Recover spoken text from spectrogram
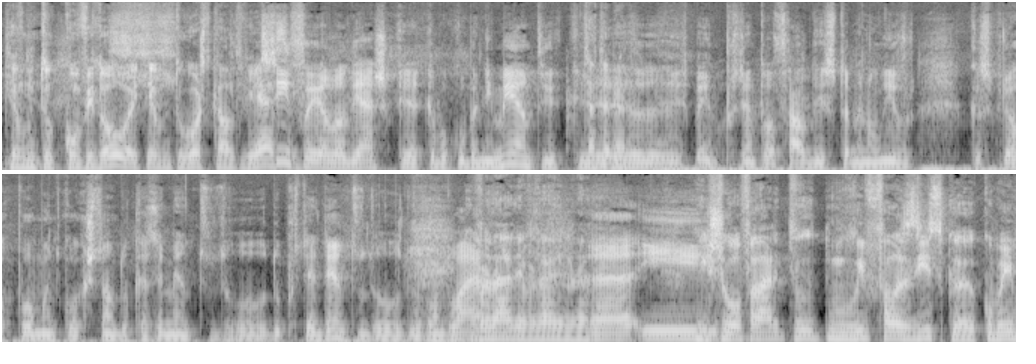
teve muito, convidou e teve muito gosto que ela tivesse. Sim, foi ele, aliás, que acabou com o banimento e que, Exatamente. por exemplo, eu falo disso também num livro que se preocupou muito com a questão do casamento do, do pretendente, do, do Dom Duarte. É verdade, é verdade. É verdade. Uh, e... e... chegou a falar, tu, no livro falas disso, que, como em,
